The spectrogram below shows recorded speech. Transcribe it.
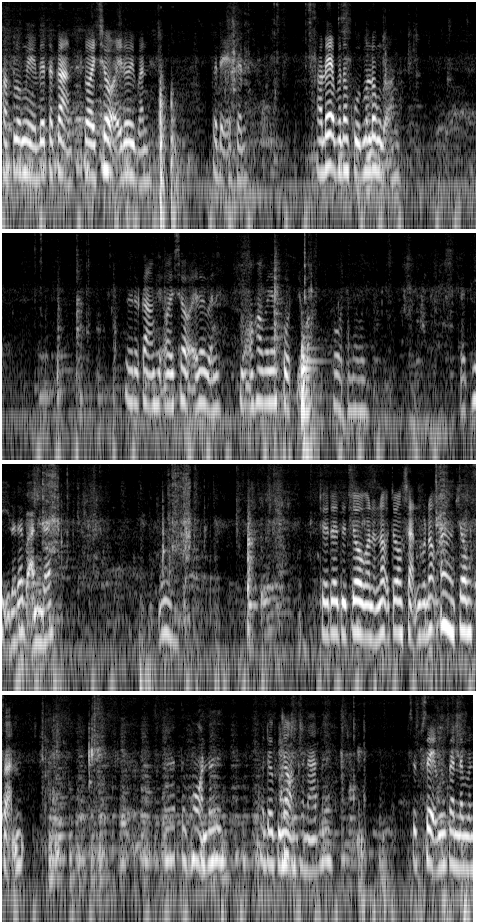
ขักลงเนี่ยเลือดตะกร้างลอยเฉอยเลยบัดนปลาแดกกันเอาแล้วไม่ต้องขูดมันลงดอก เลือดตะกร้างที่อ้อยเฉอยเลยบัดนี้หมอเขาก็ยังขูดอยู่บ่โคตรเลยแต่ที่แล้วได้แบบนี้ได้เจอได้จะจองอันนั้นเนาะจองสันบ่เนาะเออจองสันตัวหอนเลยมาเด้อพี่น้องขนาดเลยเสบๆเหมือนกันนะมัน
